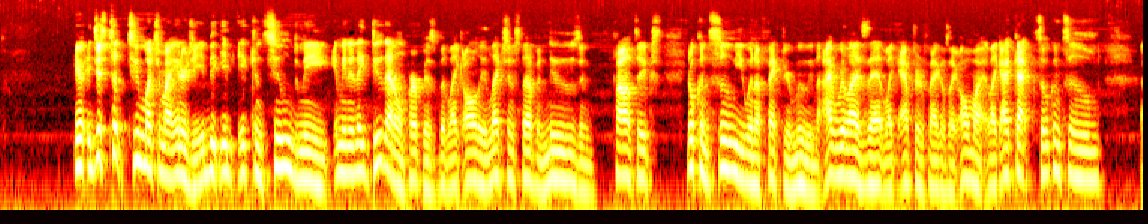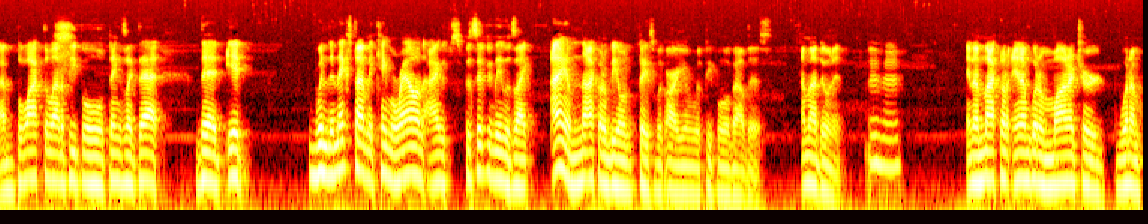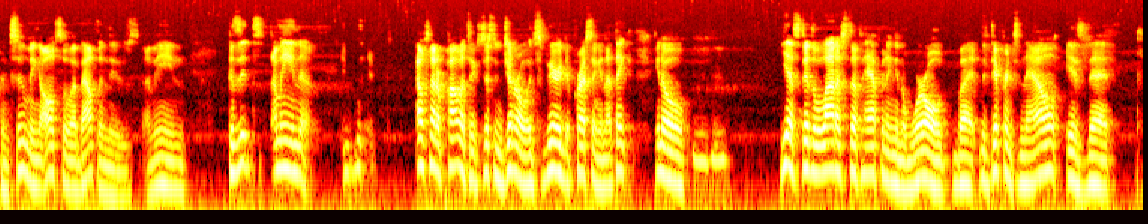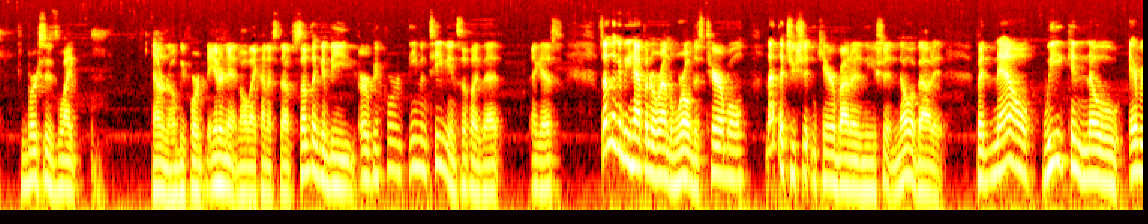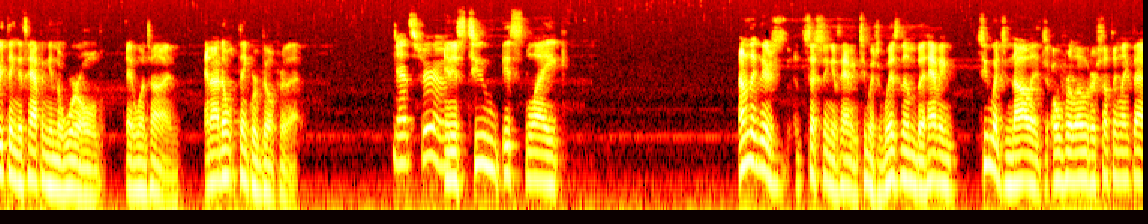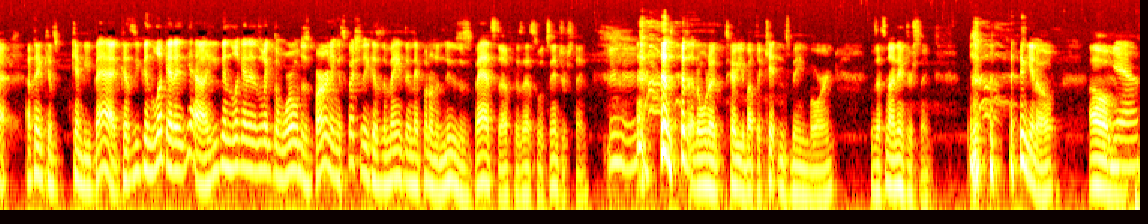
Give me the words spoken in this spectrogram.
it, it just took too much of my energy. It, it it consumed me. I mean, and they do that on purpose, but like all the election stuff and news and politics, it'll consume you and affect your mood. And I realized that like after the fact, I was like, oh my, like I got so consumed. I blocked a lot of people, things like that, that it when the next time it came around, I specifically was like, I am not going to be on Facebook arguing with people about this. I'm not doing it, Mhm. and I'm not going to, and I'm to monitor what I'm consuming also about the news. I mean, because it's, I mean, outside of politics, just in general, it's very depressing, and I think you know, Mhm. yes, there's a lot of stuff happening in the world, but the difference now is that versus like I don't know, before the internet and all that kind of stuff, something could be or before even TV and stuff like that, I guess. Something could be happening around the world that's terrible. Not that you shouldn't care about it and you shouldn't know about it, but now we can know everything that's happening in the world at one time. And I don't think we're built for that. That's true. And it's too it's like I don't think there's such thing as having too much wisdom, but having too much knowledge overload or something like that. I think it can be bad because you can look at it. Yeah, you can look at it like the world is burning, especially because the main thing they put on the news is bad stuff because that's what's interesting. Hmm I don't want to tell you about the kittens being born because that's not interesting. you know. Um, yeah.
